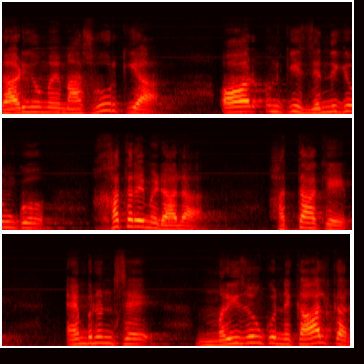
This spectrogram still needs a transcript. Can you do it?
گاڑیوں میں محصور کیا اور ان کی زندگیوں کو خطرے میں ڈالا، حتیٰ کہ ایمبولنس سے مریضوں کو نکال کر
